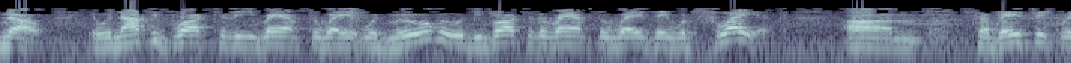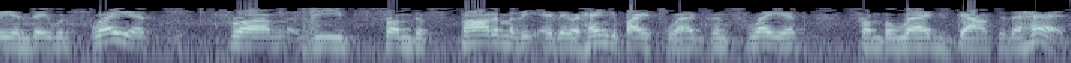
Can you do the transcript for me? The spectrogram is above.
No, it would not be brought to the ramp the way it would move. It would be brought to the ramp the way they would flay it. Um, so basically, and they would flay it from the from the bottom of the they would hang it by its legs and flay it from the legs down to the head.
